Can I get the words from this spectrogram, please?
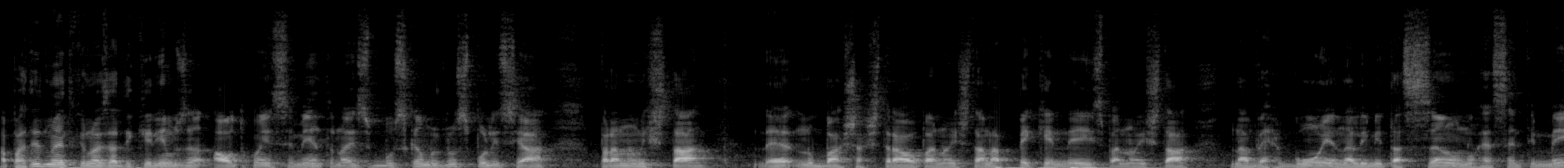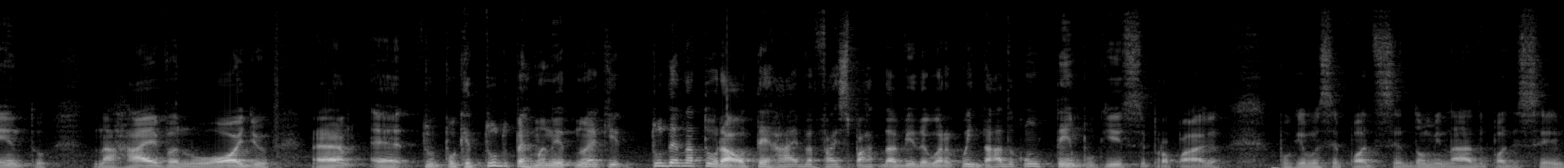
a partir do momento que nós adquirimos autoconhecimento, nós buscamos nos policiar para não estar né, no baixo astral, para não estar na pequenez, para não estar na vergonha, na limitação, no ressentimento, na raiva, no ódio, é, é, tu, porque tudo permanente, não é que tudo é natural, ter raiva faz parte da vida. Agora, cuidado com o tempo que isso se propaga, porque você pode ser dominado, pode ser,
